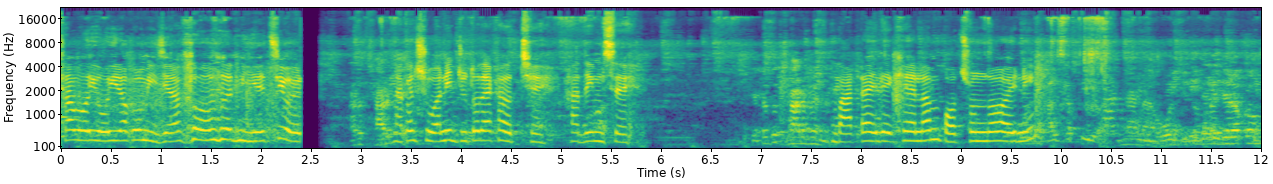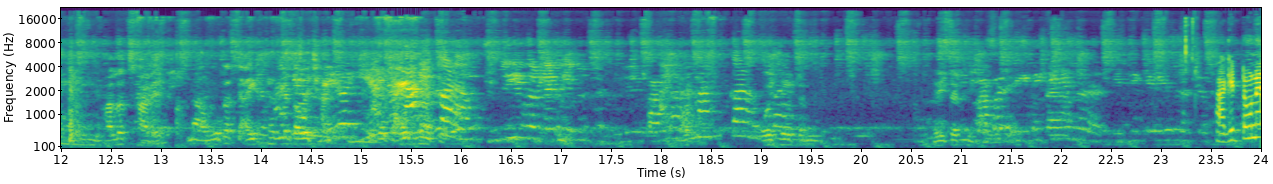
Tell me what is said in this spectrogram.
সব ওই ওই রকমই যেরকম আমরা নিয়েছি ওই এখন সুয়ানির জুতো দেখা হচ্ছে খাদিমসে। বাটায় দেখে এলাম পছন্দ হয়নি। না না ওই জুতোগুলো যেরকম ভালো ছাড়ে। না ওটা টাইট থাকলে তবে ছাড়ে। এটা টাইট না ওই এইটা ঠিক আগেরটা মানে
